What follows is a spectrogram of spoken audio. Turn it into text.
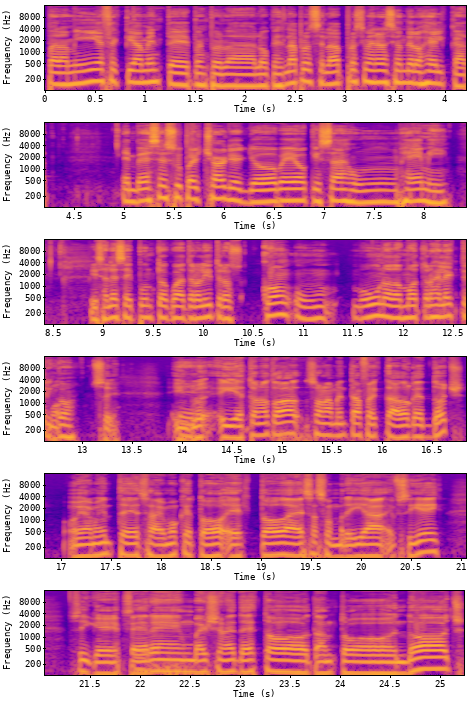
para mí efectivamente, por ejemplo, la- lo que es la, próxima generación de los Hellcat, en vez de ser Supercharger, yo veo quizás un Hemi y sale 6.4 litros con un, uno o dos motores eléctricos. Sí. Inclu- Eh, y esto no toda- solamente ha afectado que es Dodge. Obviamente sabemos que todo es toda esa sombrilla FCA. Así que esperen versiones de esto tanto en Dodge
